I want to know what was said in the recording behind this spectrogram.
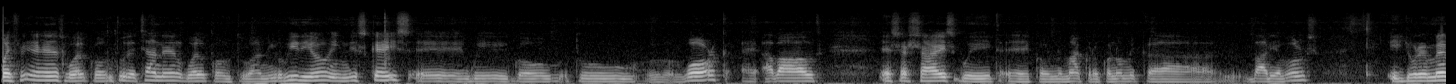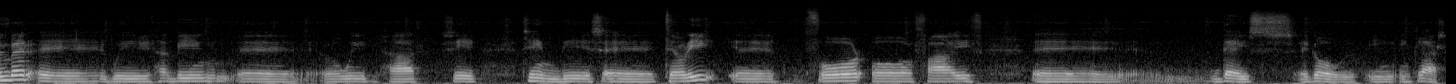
My friends, welcome to the channel, welcome to a new video. In this case, uh, we go to uh, work uh, about exercise with uh, macroeconomic variables. If you remember, uh, we have been, uh, we have see, seen this theory four or five days ago in, in class.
